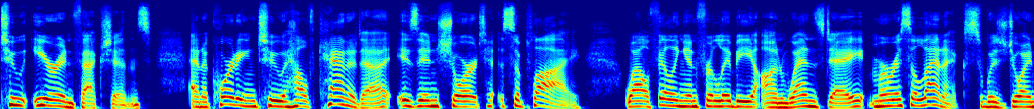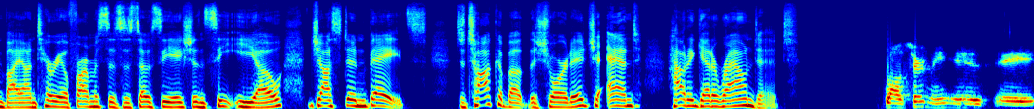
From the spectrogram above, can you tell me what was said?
to ear infections. And according to Health Canada, is in short supply. While filling in for Libby on Wednesday, Marissa Lennox was joined by Ontario Pharmacists Association CEO Justin Bates to talk about the shortage and how to get around it. Well, it certainly is a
